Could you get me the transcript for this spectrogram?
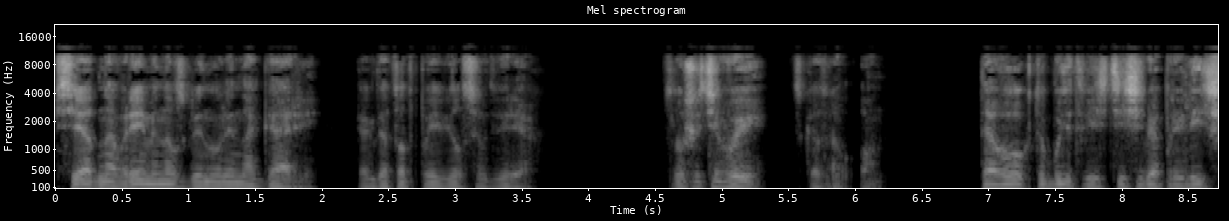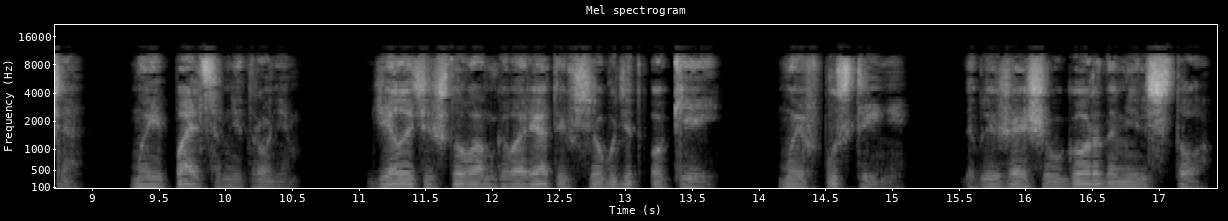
Все одновременно взглянули на Гарри, когда тот появился в дверях. «Слушайте вы», — сказал он, — «того, кто будет вести себя прилично, мы и пальцем не тронем. Делайте, что вам говорят, и все будет окей. Мы в пустыне. До ближайшего города миль сто,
